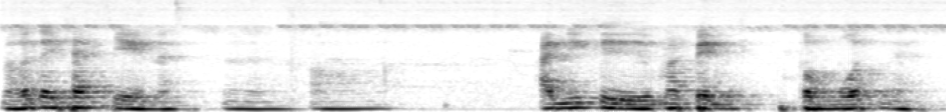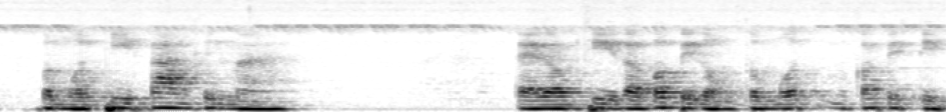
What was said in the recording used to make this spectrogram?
มันก็ได้ชัดเจนนะเออ อันนี้คือมันเป็นสมมติไงสมมติที่สร้างขึ้นมา แต่บางทีเราก็ไปหลงสมมติมันก็ไปติด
